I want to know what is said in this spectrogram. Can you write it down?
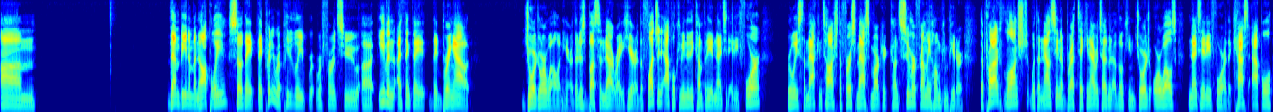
um, them being a monopoly. So they they pretty repeatedly re- refer to uh, even I think they they bring out George Orwell in here. They're just busting it out right here. The fledgling Apple Computer Company in 1984 released the Macintosh, the first mass market consumer friendly home computer. The product launched with announcing a breathtaking advertisement evoking George Orwell's 1984 that cast Apple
